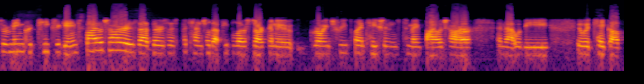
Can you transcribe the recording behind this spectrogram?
sort of main critiques against biochar is that there's this potential that people are start going to growing tree plantations to make biochar, and that would be it would take up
